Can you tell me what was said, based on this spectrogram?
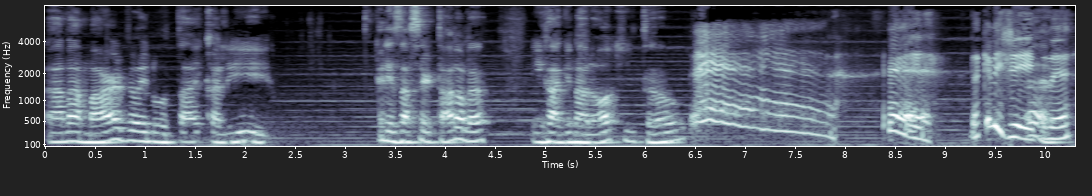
Ah, na Marvel e no Taika ali, eles acertaram, né? Em Ragnarok, então. É. É. Daquele jeito, É. né?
